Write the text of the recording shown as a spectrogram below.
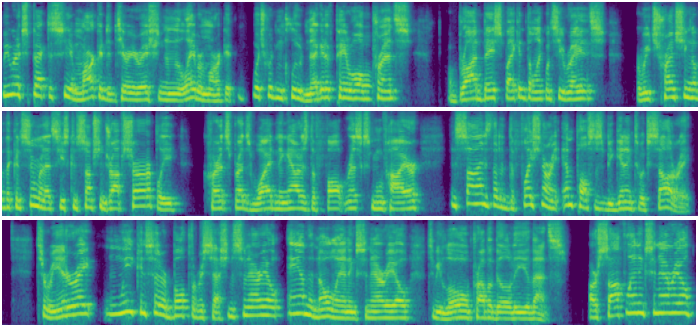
we would expect to see a market deterioration in the labor market, which would include negative payroll prints, a broad based spike in delinquency rates, a retrenching of the consumer that sees consumption drop sharply, credit spreads widening out as default risks move higher, and signs that a deflationary impulse is beginning to accelerate. To reiterate, we consider both the recession scenario and the no landing scenario to be low probability events. Our soft landing scenario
